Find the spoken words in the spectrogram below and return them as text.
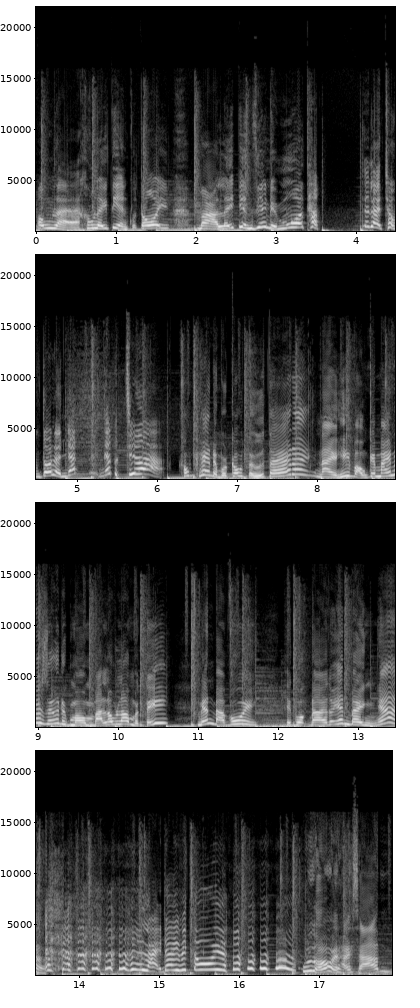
Ông là không lấy tiền của tôi Mà lấy tiền riêng để mua thật. Thế là chồng tôi là nhất Nhất được chưa? Không khen được một câu tử tế đấy. Này hy vọng cái máy nó giữ được mồm bà lâu lâu một tí. Miễn bà vui Thì cuộc đời tôi yên bình nhá. Lại đây với tôi. Úi dồi ôi hải sản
